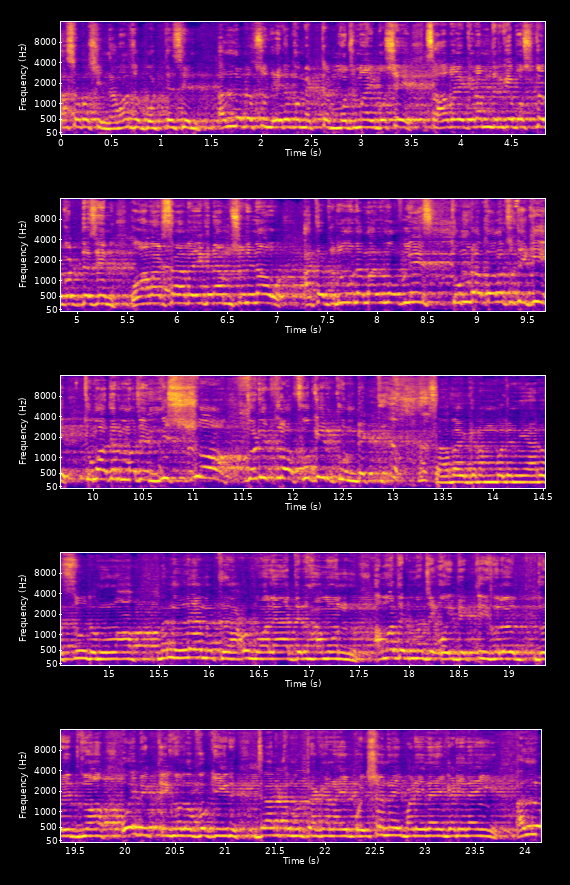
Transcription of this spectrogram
পাশাপাশি নামাজও পড়তেছেন। আল্লাহ রসুল এরকম একটা মজমায় বসে সাহাবাই গ্রামদেরকে প্রশ্ন করতেছেন, ও আমার সাহাবাই গ্রাম শুনে নাও, আতাদরুন আমাল মুবলিস তোমরা তোমাদের মাঝে নিঃস্ব, দরিদ্র, ফকির কোন ব্যক্তি? বলেন, ইয়া রাসূলুল্লাহ, মান দিরহামুন। আমাদের মাঝে ওই ব্যক্তি হলো দরিদ্র, ওই ব্যক্তি হলো ফকির, যার কোনো টাকা নাই, পয়সা নাই, বাড়ি নাই, গাড়ি নাই। আল্লাহ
